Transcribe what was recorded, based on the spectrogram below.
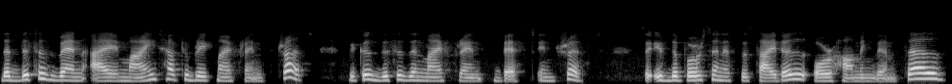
that this is when I might have to break my friend's trust because this is in my friend's best interest. So if the person is suicidal or harming themselves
